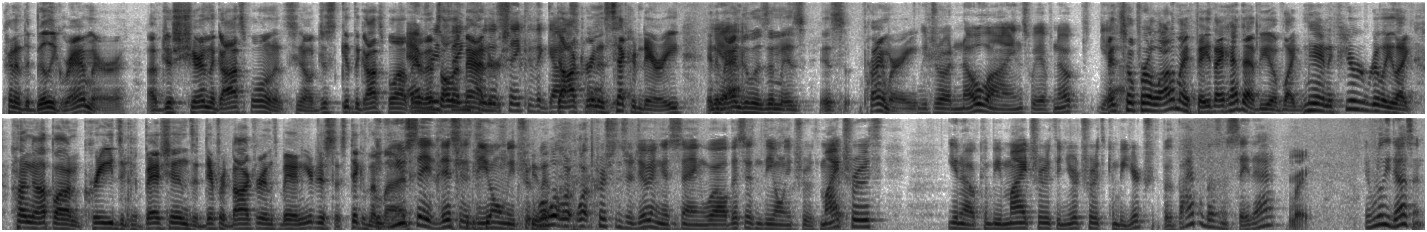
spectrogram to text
kind of the Billy Graham era of just sharing the gospel, and it's you know just get the gospel out there. That's all that Everything for the matters. sake of the gospel, Doctrine is secondary, and Yeah. evangelism is is primary. We draw no lines. We have no. Yeah. And so for a lot of my faith, I had that view of like, man, if you're really like hung up on creeds and confessions and different doctrines, man, you're just a stick in the if mud. you say this is the only truth, well, what, what Christians are doing is saying, well, this isn't the only truth. My truth, you know, can be my truth, and your truth can be your truth. But the Bible doesn't say that. right, It really doesn't.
